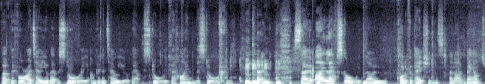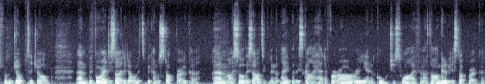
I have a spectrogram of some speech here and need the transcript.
but before I tell you about the story, I'm going to tell you about the story behind the story. okay? so I left school with no qualifications and I bounced from job to job um, before I decided I wanted to become a stockbroker. Um, I saw this article in the paper. This guy had a Ferrari and a gorgeous wife, and I thought I'm going to be a stockbroker.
